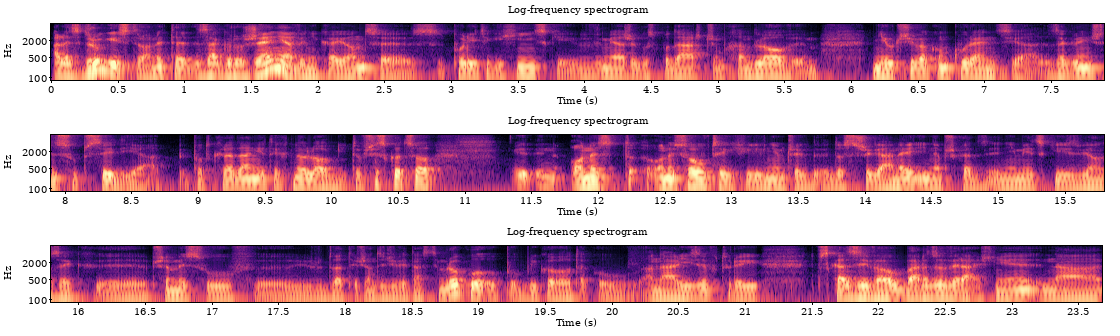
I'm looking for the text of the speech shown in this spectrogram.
ale z drugiej strony te zagrożenia wynikające z polityki chińskiej w wymiarze gospodarczym, handlowym, nieuczciwa konkurencja, zagraniczne subsydia, podkradanie technologii, to wszystko, co one, one są w tej chwili w Niemczech dostrzegane i na przykład niemiecki Związek y, Przemysłów y, już w 2019 roku opublikował taką analizę, w której wskazywał bardzo wyraźnie na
